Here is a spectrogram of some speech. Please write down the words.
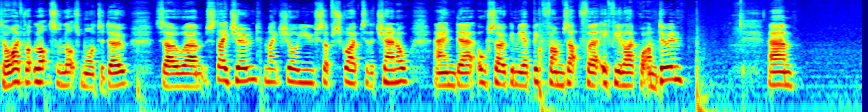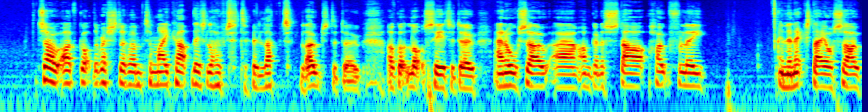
so I've got lots and lots more to do. So um, stay tuned. Make sure you subscribe to the channel and uh, also give me a big thumbs up for if you like what I'm doing. Um, so I've got the rest of them to make up. There's loads to do, loads, loads to do. I've got lots here to do, and also um, I'm going to start hopefully in the next day or so.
